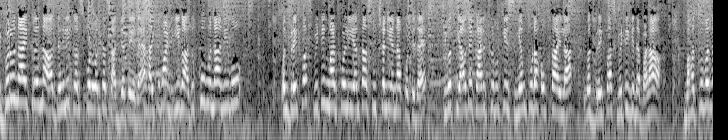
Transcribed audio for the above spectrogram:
ಇಬ್ಬರು ನಾಯಕರನ್ನ ದೆಹಲಿ ಕರೆಸ್ಕೊಳ್ಳುವಂತ ಸಾಧ್ಯತೆ ಇದೆ. ಹೈಕಮಾಂಡ್ ಈಗ ಅದಕ್ಕೂ ಮುನ್ನ ನೀವು ಒಂದು ಬ್ರೇಕ್ಫಾಸ್ಟ್ ಮೀಟಿಂಗ್ ಮಾಡ್ಕೊಳ್ಳಿ ಅಂತ ಸೂಚನೆಯನ್ನ ಕೊಟ್ಟಿದೆ. ಇವತ್ತು ಯಾವುದೇ ಕಾರ್ಯಕ್ರಮಕ್ಕೆ ಸಿಎಂ ಕೂಡ ಹೋಗ್ತಾ ಇಲ್ಲ. ಇವತ್ತು ಬ್ರೇಕ್ಫಾಸ್ಟ್ ಮೀಟಿಂಗ್ ಇದೆ. ಬಹಳ ಮಹತ್ವವನ್ನ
